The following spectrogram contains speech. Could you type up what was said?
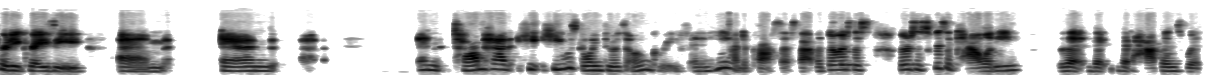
pretty crazy. Um, and and Tom had he he was going through his own grief and he had to process that. But there was this there's this physicality that that that happens with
